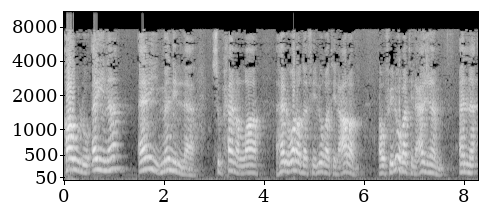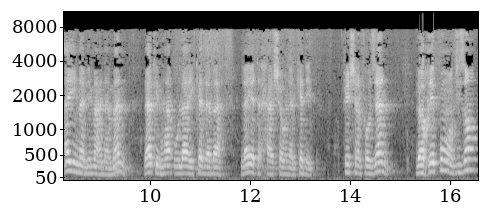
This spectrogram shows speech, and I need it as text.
قول أين أي من الله سبحان الله هل ورد في لغة العرب أو في لغة العجم أن أين بمعنى من لكن هؤلاء كذبه la yatahashawna al-kadib. Puis Cheikh al-Fawzan leur répond en disant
